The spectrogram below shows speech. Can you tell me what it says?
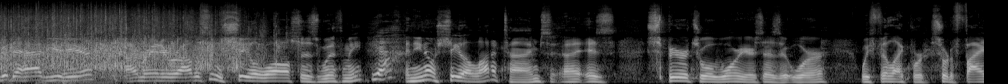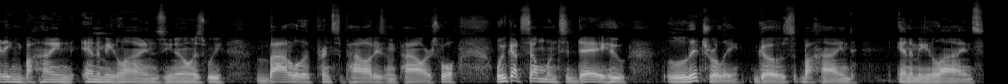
Good to have you here. I'm Randy Robison. Sheila Walsh is with me. Yeah. And you know, Sheila, a lot of times, uh, as spiritual warriors, as it were, we feel like we're sort of fighting behind enemy lines, you know, as we battle the principalities and powers. Well, we've got someone today who literally goes behind enemy lines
